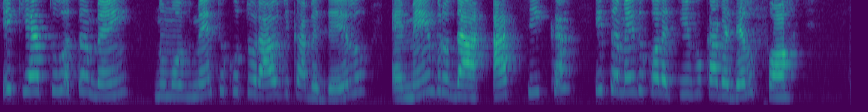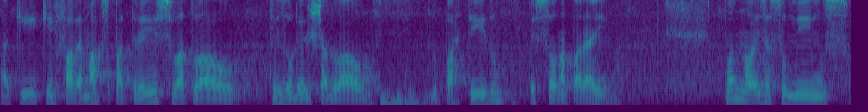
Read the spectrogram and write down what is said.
e que atua também no Movimento Cultural de Cabedelo, é membro da ASICA e também do coletivo Cabedelo Forte. Aqui quem fala é Marcos Patrício, atual tesoureiro estadual do partido, pessoal na Paraíba. Quando nós assumimos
